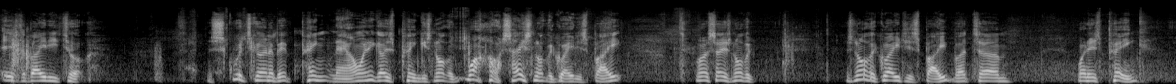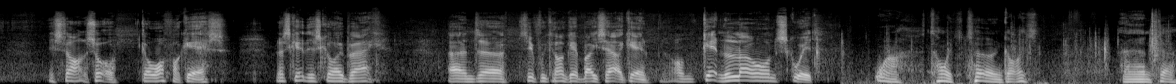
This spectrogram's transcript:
is the bait he took. The squid's going a bit pink now. When it goes pink, it's not the well. I say it's not the greatest bait. Well, I say it's not the it's not the greatest bait, but um, when it's pink, it's starting to sort of go off, I guess. Let's get this guy back and uh, see if we can't get baits out again. I'm getting low on squid. Well, tide's turned, guys, and uh,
